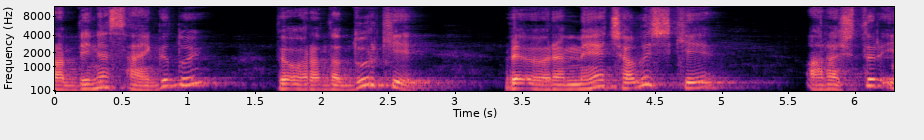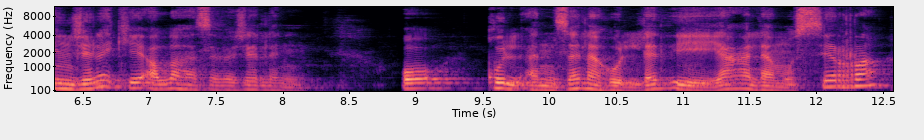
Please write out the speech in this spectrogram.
Rabbine saygı duy ve orada dur ki ve öğrenmeye çalış ki araştır, incele ki Allah Azze ve Celle'nin o kul enzelahu allazi ya'lemu sirra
